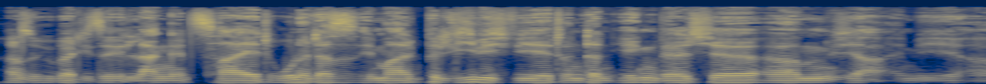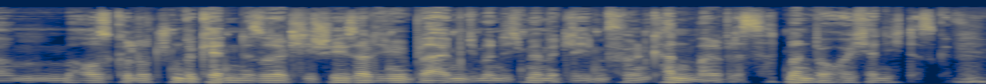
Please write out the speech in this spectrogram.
Also über diese lange Zeit, ohne dass es eben halt beliebig wird und dann irgendwelche, ähm, ja, irgendwie ähm, ausgelutschten Bekenntnisse oder Klischees halt irgendwie bleiben, die man nicht mehr mit Leben füllen kann, weil das hat man bei euch ja nicht das Gefühl.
